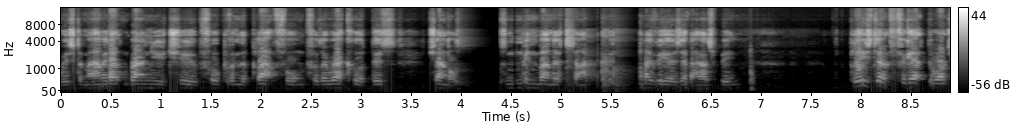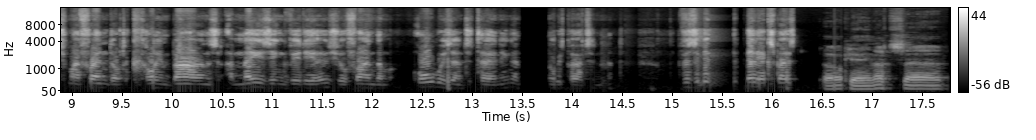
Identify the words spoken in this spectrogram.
Wisdom and Brand New Tube for putting the platform for the record this channel's been time my videos ever has been. Please don't forget to watch my friend Dr. Colin Barron's amazing videos. You'll find them always entertaining and always pertinent. Exposed. Okay, that's uh,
